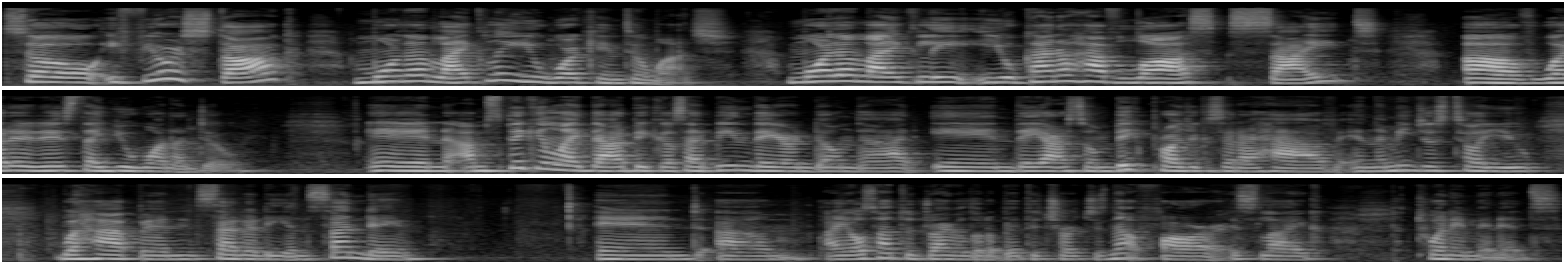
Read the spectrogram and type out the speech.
So, if you're stuck, more than likely you're working too much more than likely you kind of have lost sight of what it is that you want to do. And I'm speaking like that because I've been there and done that. And there are some big projects that I have. And let me just tell you what happened Saturday and Sunday. And um, I also had to drive a little bit to church. It's not far, it's like 20 minutes.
